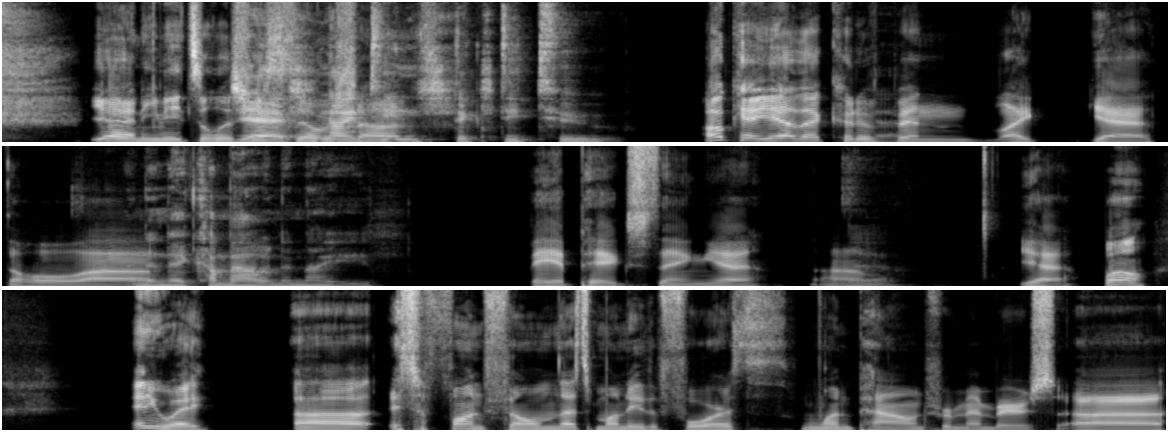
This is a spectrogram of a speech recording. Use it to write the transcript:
yeah. And he meets Alicia yeah. Silverstone. 1962, Okay. Yeah. That could have been like, yeah, the whole uh, and then they come out in the 90s. Bay of Pigs thing. Yeah. Um, yeah. yeah. Well, anyway, uh, it's a fun film. That's Monday the fourth, one pound for members. Uh,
